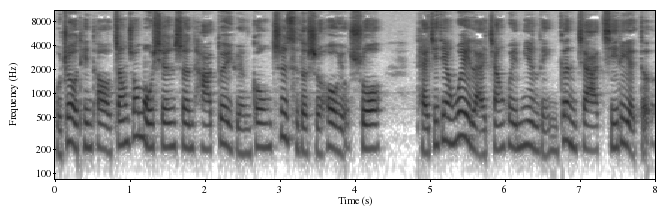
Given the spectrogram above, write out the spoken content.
我就有听到张忠谋先生他对员工致辞的时候有说，台积电未来将会面临更加激烈的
